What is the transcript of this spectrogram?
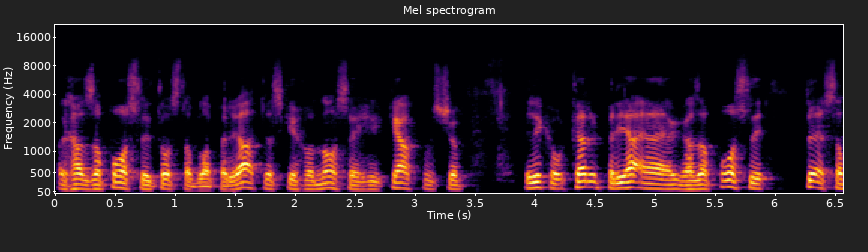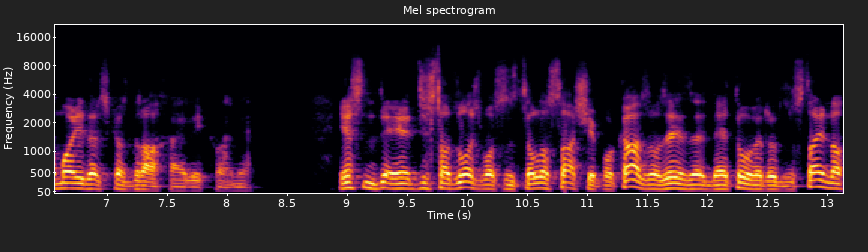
ga zaposli, to sta bila prijateljskih odnosov, in Jakovčič je rekel, kar prija, eh, ga zaposli, to je samo idrska zdraha, je rekel, ne. Jaz sem tisto odločbo celo Saši pokazal, zdaj, da je to verodostojno.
